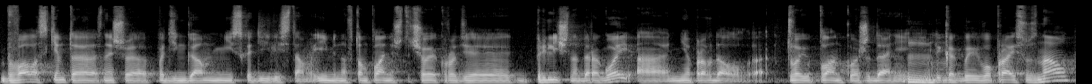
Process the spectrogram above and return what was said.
Бывало с кем-то, знаешь, э, по деньгам не сходились там. И именно в том плане, что человек вроде прилично дорогой, а не оправдал э, твою планку ожиданий. Ты как бы его прайс узнал,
